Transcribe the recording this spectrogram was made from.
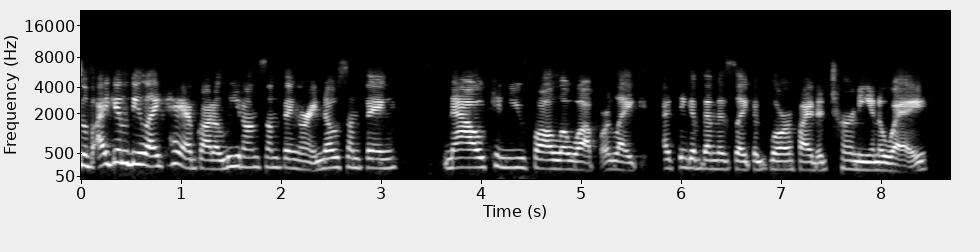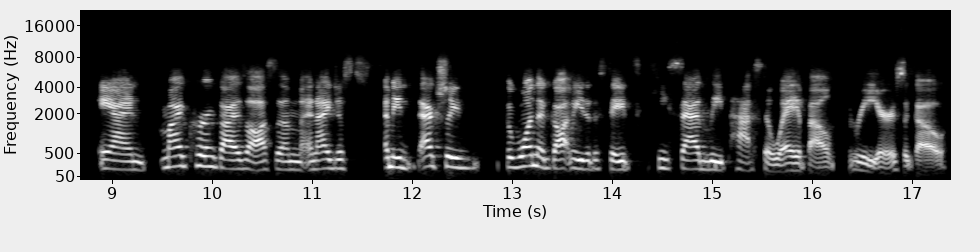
So if I can be like, hey, I've got a lead on something or I know something, now can you follow up? Or like, I think of them as like a glorified attorney in a way. And my current guy is awesome. And I just, I mean, actually, the one that got me to the States, he sadly passed away about three years ago,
